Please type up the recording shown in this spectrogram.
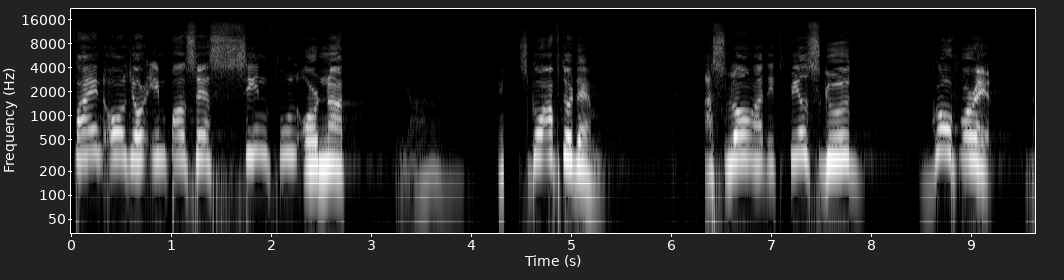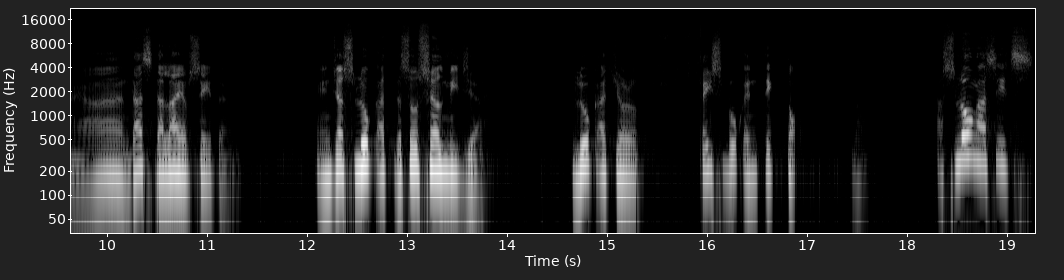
Find all your impulses, sinful or not. Yan. Let's go after them. As long as it feels good, go for it. Ayan. That's the lie of Satan. And just look at the social media. Look at your Facebook and TikTok. No. As long as it's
